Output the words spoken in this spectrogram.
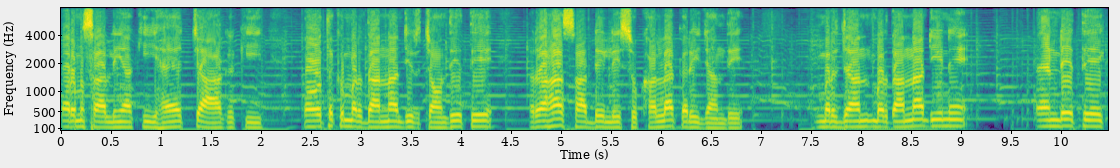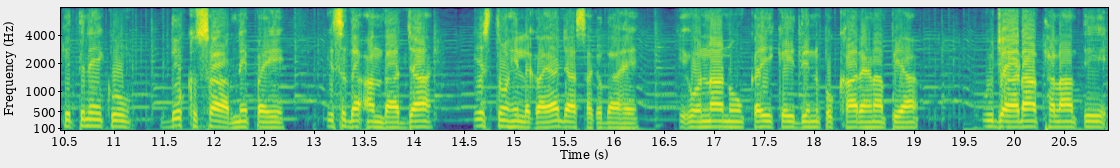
ਧਰਮਸਾਲੀਆਂ ਕੀ ਹੈ, ਝਾਕ ਕੀ? ਕੌਤਕ ਮਰਦਾਨਾ ਜੀ ਰਚਾਉਂਦੇ ਤੇ ਰਾਹ ਸਾਡੇ ਲਈ ਸੁਖਾਲਾ ਕਰੀ ਜਾਂਦੇ। ਮਰਜਾਨ ਮਰਦਾਨਾ ਜੀ ਨੇ ਪੈਂਡੇ ਤੇ ਕਿਤਨੇ ਕੋ ਦੁੱਖ ਸਹਾਰਨੇ ਪਏ। ਇਸ ਦਾ ਅੰਦਾਜ਼ਾ ਇਸ ਤੋਂ ਹੀ ਲਗਾਇਆ ਜਾ ਸਕਦਾ ਹੈ। ਕਿ ਉਹਨਾਂ ਨੂੰ ਕਈ ਕਈ ਦਿਨ ਭੁੱਖਾ ਰਹਿਣਾ ਪਿਆ। ਉਜਾੜਾਂ ਥਲਾਂ ਤੇ,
